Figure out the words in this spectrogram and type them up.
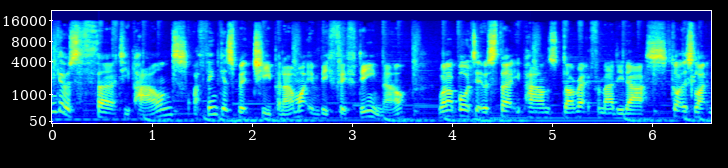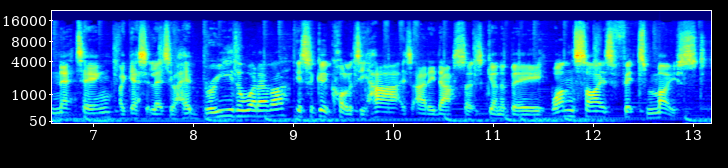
think it was 30 pounds. I think it's a bit cheaper now, it might even be 15 now. When I bought it, it was 30 pounds direct from Adidas. Got this like netting, I guess it lets your head breathe or whatever. It's a good quality hat, it's Adidas, so it's gonna be one size fits most.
